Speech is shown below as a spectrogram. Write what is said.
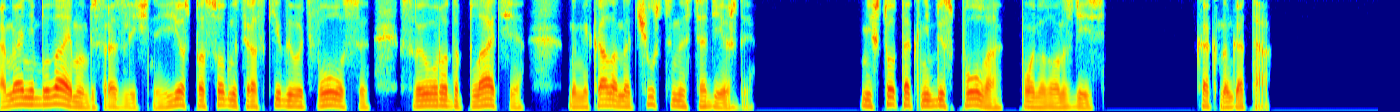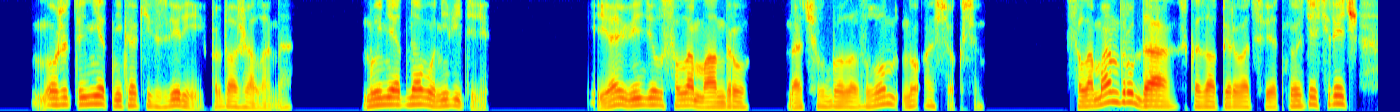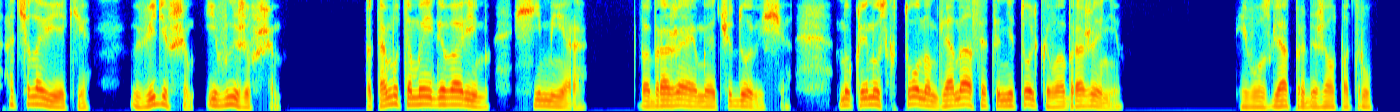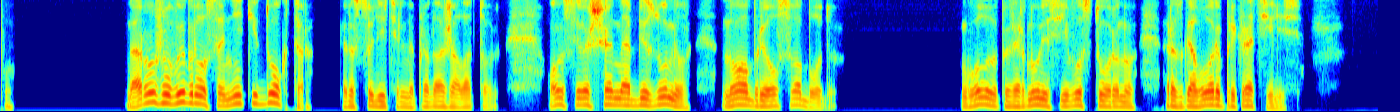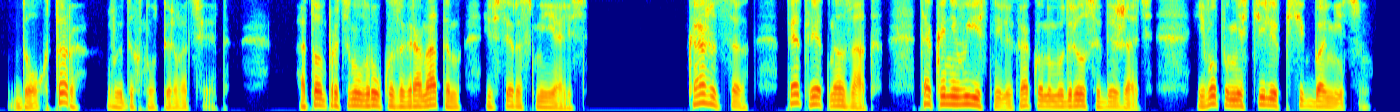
Она не была ему безразлична. Ее способность раскидывать волосы в своего рода платье намекала на чувственность одежды. Ничто так не без пола, понял он здесь, как нагота. «Может, и нет никаких зверей», — продолжала она. «Мы ни одного не видели». «Я видел саламандру», — начал было влом, но осекся. «Саламандру, да», — сказал первоцвет, — «но здесь речь о человеке, увидевшем и выжившем. Потому-то мы и говорим «химера», воображаемое чудовище. Но, клянусь Ктоном, для нас это не только воображение. Его взгляд пробежал по трупу. Наружу выбрался некий доктор, — рассудительно продолжал Атон. Он совершенно обезумел, но обрел свободу. Головы повернулись в его сторону, разговоры прекратились. «Доктор?» — выдохнул первоцвет. Атон протянул руку за гранатом, и все рассмеялись. Кажется, пять лет назад так и не выяснили, как он умудрился бежать. Его поместили в психбольницу.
